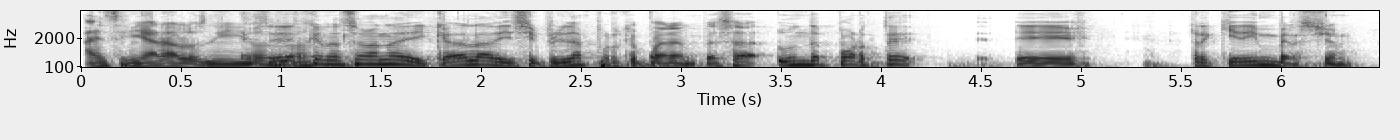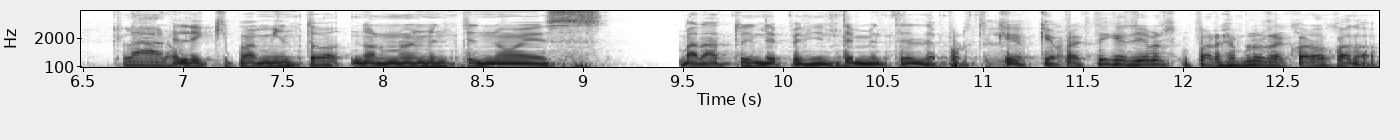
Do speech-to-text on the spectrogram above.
a enseñar a los niños. Sí, ¿no? es que no se van a dedicar a la disciplina porque para empezar, un deporte eh, requiere inversión. Claro. El equipamiento normalmente no es barato independientemente del deporte que, que practiques. Yo, por ejemplo, recuerdo cuando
